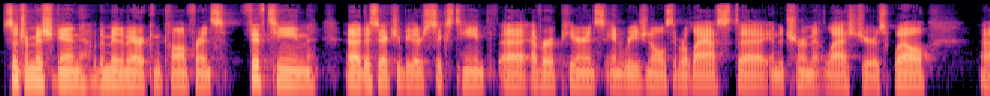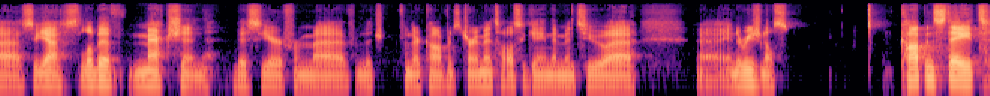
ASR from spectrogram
Central Michigan, the Mid American Conference, 15. Uh, this will actually be their 16th uh, ever appearance in regionals. They were last uh, in the tournament last year as well. Uh, so yes, a little bit of action this year from uh, from the from their conference tournament, also getting them into uh, into regionals. Coppin State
